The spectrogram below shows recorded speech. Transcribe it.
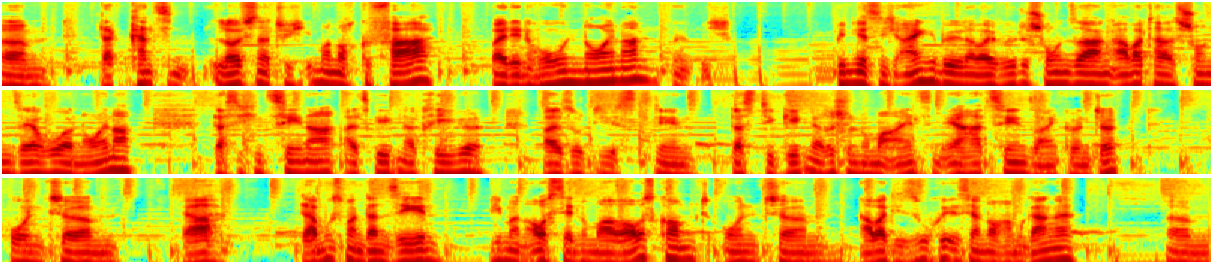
Ähm, da kannst, läufst natürlich immer noch Gefahr bei den hohen Neunern. Ich bin jetzt nicht eingebildet, aber ich würde schon sagen, Avatar ist schon ein sehr hoher Neuner, dass ich einen Zehner als Gegner kriege. Also dies, den, dass die gegnerische Nummer 1 in RH10 sein könnte. Und ähm, ja, da muss man dann sehen, wie man aus der Nummer rauskommt. Und ähm, aber die Suche ist ja noch am Gange. Ähm,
